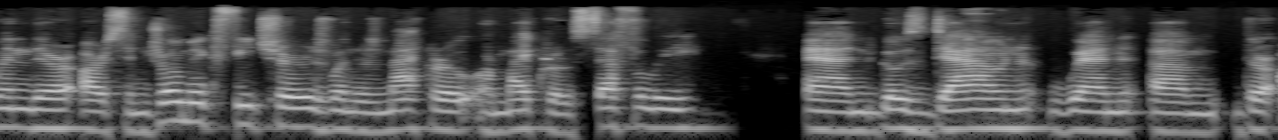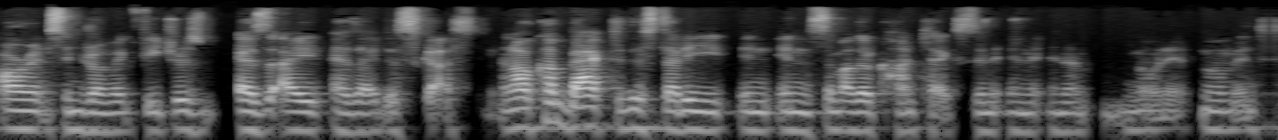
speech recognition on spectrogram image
when there are syndromic features, when there's macro or microcephaly, and goes down when um, there aren't syndromic features, as I as I discussed. And I'll come back to this study in, in some other contexts in, in, in a moment, moment.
